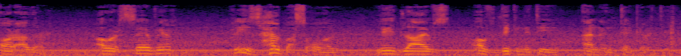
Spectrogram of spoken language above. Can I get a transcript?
or other. Our Savior, please help us all lead lives of dignity and integrity.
